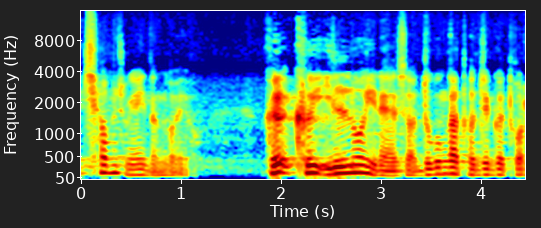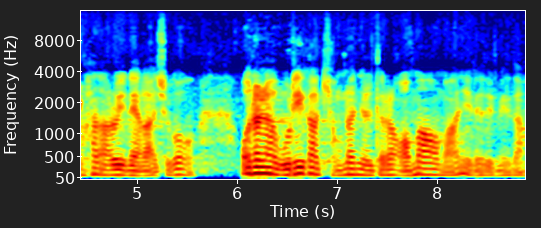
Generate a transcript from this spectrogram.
체험 중에 있는 거예요. 그, 그 일로 인해서 누군가 던진 그 돌 하나로 인해 가지고 오늘날 우리가 겪는 일들은 어마어마한 일들입니다.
